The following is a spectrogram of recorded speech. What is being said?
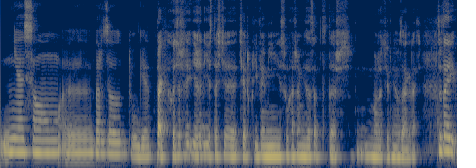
nie są bardzo długie. Tak, chociaż jeżeli jesteście cierpliwymi słuchaczami zasad, też możecie w nią zagrać. Tutaj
